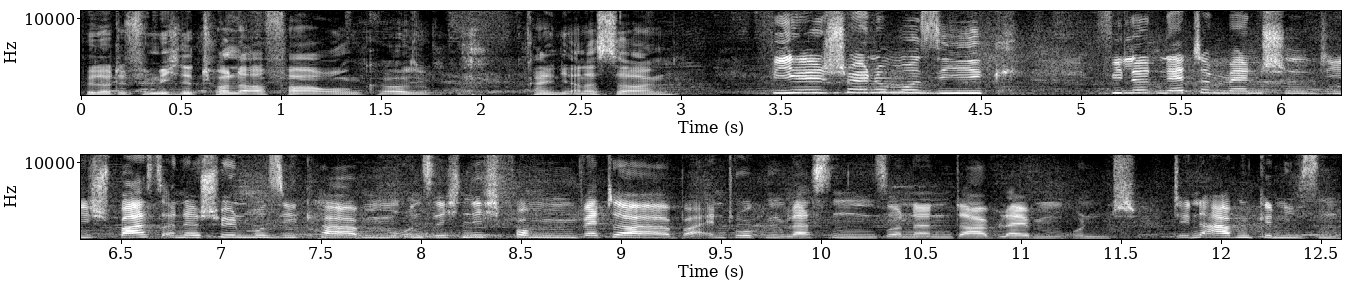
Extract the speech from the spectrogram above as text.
Bedeutet für mich eine tolle Erfahrung. Also kann ich nicht anders sagen. Viel schöne Musik, viele nette Menschen, die Spaß an der schönen Musik haben und sich nicht vom Wetter beeindrucken lassen, sondern da bleiben und den Abend genießen.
